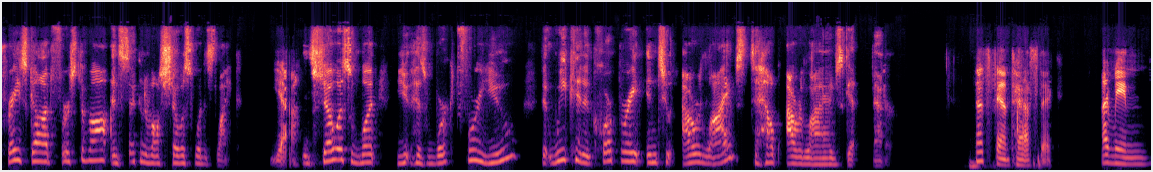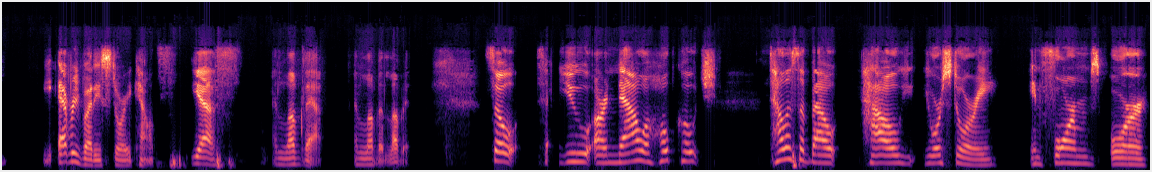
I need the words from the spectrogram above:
praise God, first of all. And second of all, show us what it's like Yeah. and show us what you, has worked for you that we can incorporate into our lives to help our lives get better. That's fantastic. I mean, everybody's story counts. Yes. I love that. I love it. Love it. So you are now a hope coach. Tell us about how your story informs or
